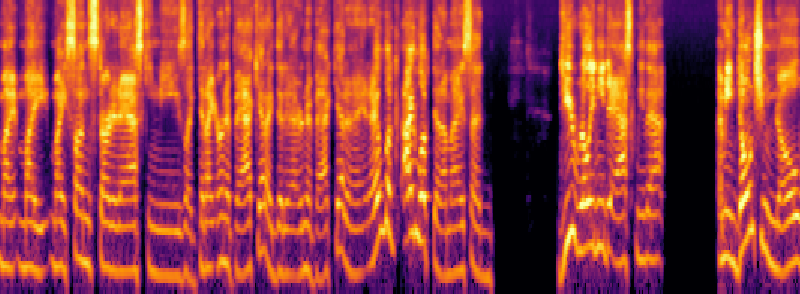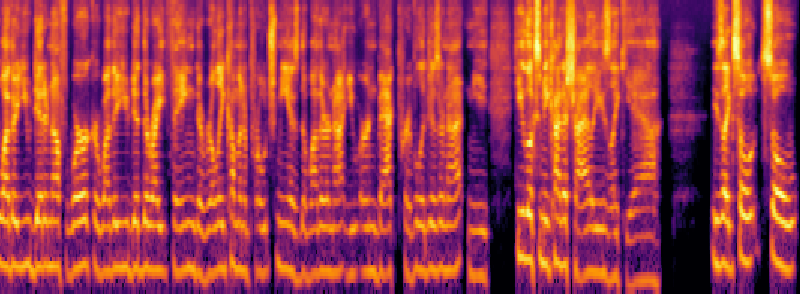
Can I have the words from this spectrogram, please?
my my my son started asking me he's like did i earn it back yet? I did I earn it back yet. And I, and I look i looked at him i said do you really need to ask me that? I mean don't you know whether you did enough work or whether you did the right thing to really come and approach me as to whether or not you earned back privileges or not? And he he looks at me kind of shyly. He's like yeah. He's like so so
